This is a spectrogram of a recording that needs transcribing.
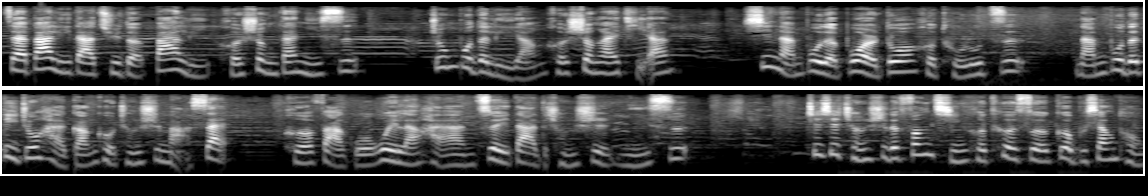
在巴黎大区的巴黎和圣丹尼斯，中部的里昂和圣埃提安，西南部的波尔多和图卢兹，南部的地中海港口城市马赛和法国蔚蓝海岸最大的城市尼斯。这些城市的风情和特色各不相同，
